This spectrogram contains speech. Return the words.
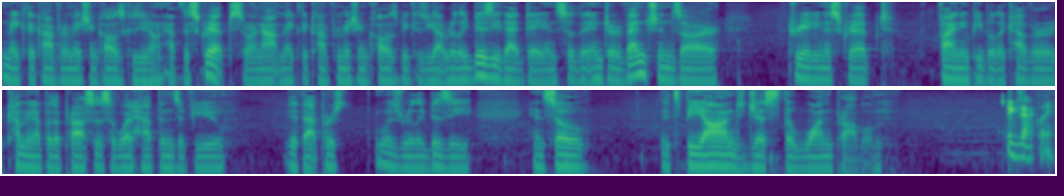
make the confirmation calls because you don't have the scripts or not make the confirmation calls because you got really busy that day. And so the interventions are creating a script finding people to cover coming up with a process of what happens if you if that person was really busy. And so it's beyond just the one problem. Exactly.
